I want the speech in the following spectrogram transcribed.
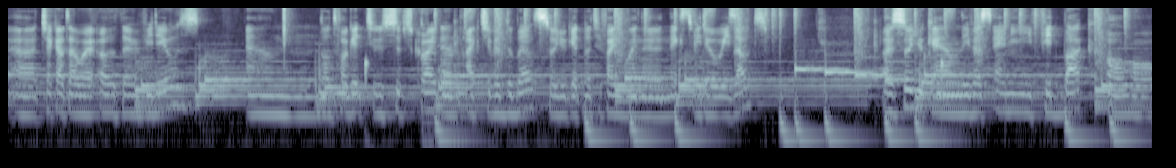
uh, check out our other videos, and don't forget to subscribe and activate the bell so you get notified when the next video is out. Also, you can leave us any feedback or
